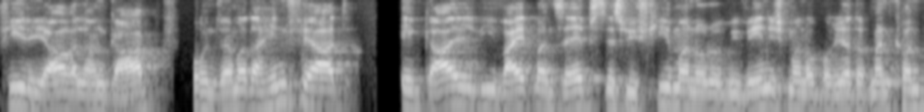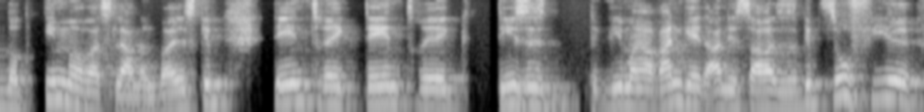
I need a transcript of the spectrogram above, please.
viele Jahre lang gab. Und wenn man da hinfährt, egal wie weit man selbst ist, wie viel man oder wie wenig man operiert hat, man kann dort immer was lernen, weil es gibt den Trick, den Trick, diese, wie man herangeht an die Sache. Also es gibt so viel,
